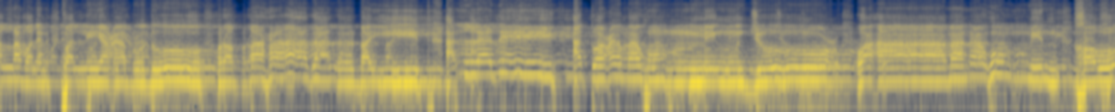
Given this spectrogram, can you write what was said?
আল্লাহ বলেন ফাল্লিয়াবুদু রাব্বা হাযাল বাইত আল্লাযী আত'আমাহুম মিন জু' ওয়া আমানাহুম মিন খাউফ।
